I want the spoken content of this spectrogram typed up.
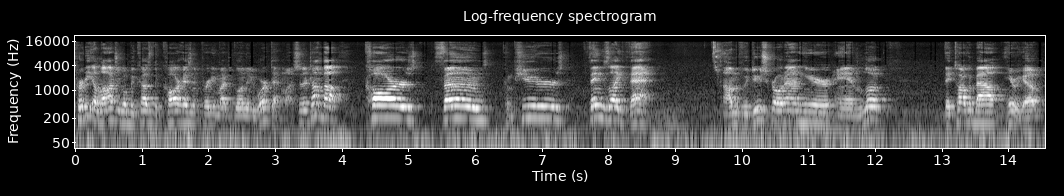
pretty illogical because the car isn't pretty much going to be worth that much. So they're talking about cars, phones, computers, things like that. Um, if we do scroll down here and look, they talk about, here we go,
